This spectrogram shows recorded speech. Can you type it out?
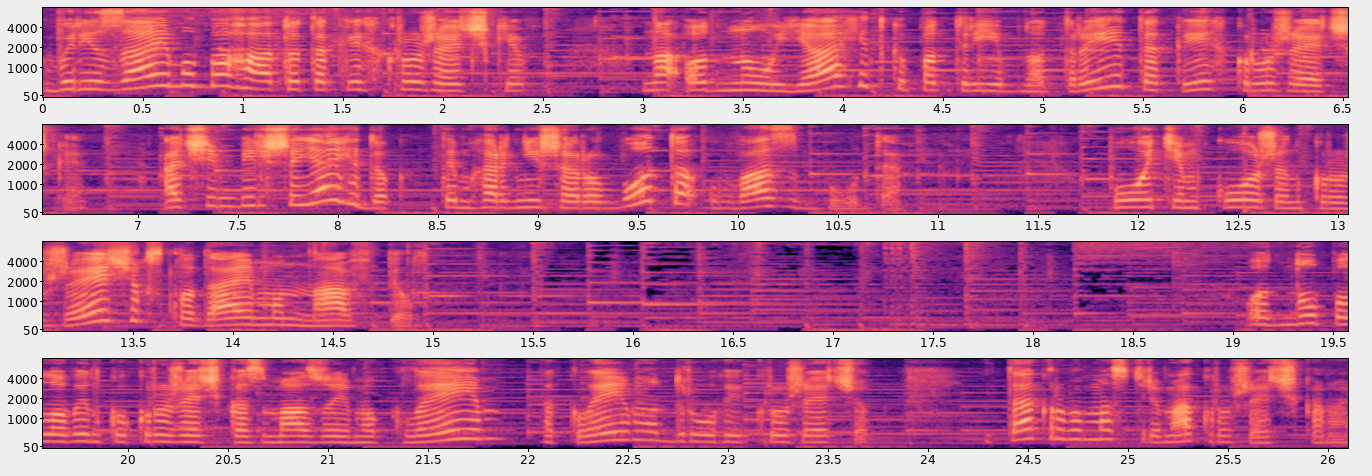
Вирізаємо багато таких кружечків. На одну ягідку потрібно три таких кружечки. А чим більше ягідок, тим гарніша робота у вас буде. Потім кожен кружечок складаємо навпіл. Одну половинку кружечка змазуємо клеєм, наклеїмо другий кружечок. І так робимо з трьома кружечками.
